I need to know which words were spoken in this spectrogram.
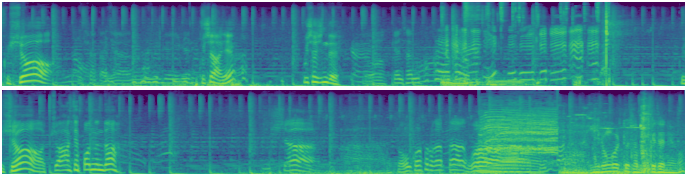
굿샷! 샷 아니야. 굿샷 아니에요? 굿샷인데. 어, 괜찮. 오케이 오케이 굿샷! 쫙쫙 뻗는다. 샷. 아, 좋은 곳으로 갔다. 와. 아, 이런 걸 또 잡게 되네요.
